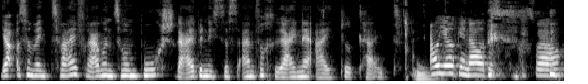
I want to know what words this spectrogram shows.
Ja, also wenn zwei Frauen so ein Buch schreiben, ist das einfach reine Eitelkeit. Uh. Oh ja, genau, das, das war.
